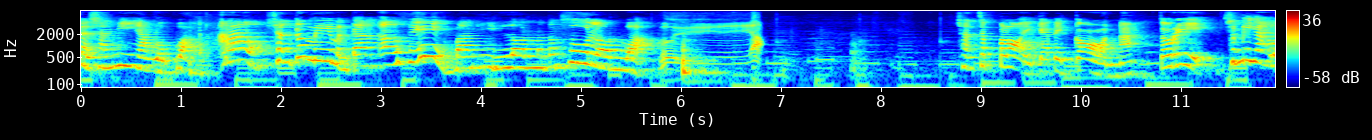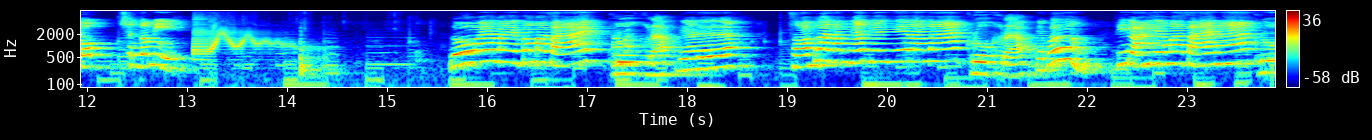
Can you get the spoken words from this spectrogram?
แต่ฉันมียางลบว่ะำอ้าว ฉันก็มีเหมือนกันเอาสิ บางทีลนมันต้องสู้ลนว่ะ ฉันจะปล่อยแกไปก่อนนะ เจ้ารี่ ฉันมียางลบ ฉันก็มี รู้ไหมทำไมต้องมาสายครูครับ เดี๋ยวเดี๋ยวเดี๋ยวสอนเพื่อนทำงานอย่างนี้แล้วนะ ครูครับ อย่าเพิ่ง ทีหลังอย่ามาสายนะ ครู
